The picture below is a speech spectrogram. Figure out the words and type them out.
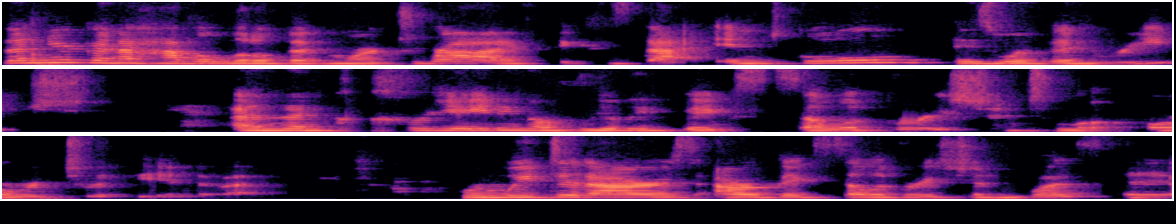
then you're going to have a little bit more drive because that end goal is within reach. and then creating a really big celebration to look forward to at the end of it. When we did ours, our big celebration was that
